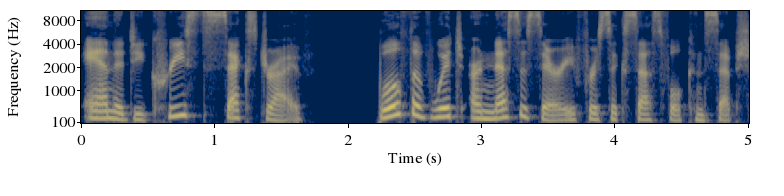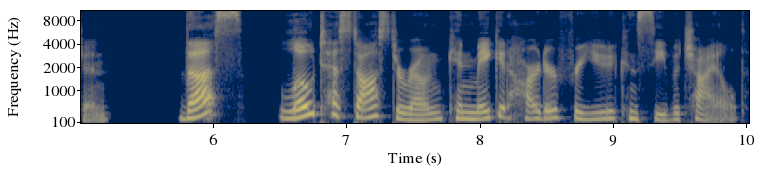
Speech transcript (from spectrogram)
and a decreased sex drive, both of which are necessary for successful conception. Thus, low testosterone can make it harder for you to conceive a child.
